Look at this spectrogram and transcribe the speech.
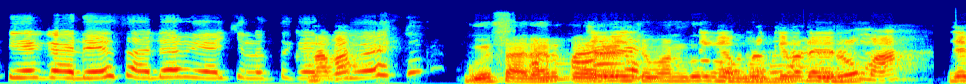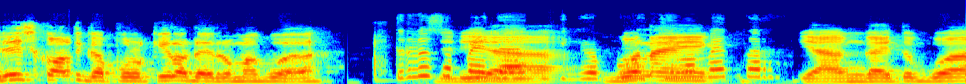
Ya gak ada yang sadar ya celutukan Kenapa? gue. Gue sadar keren cuman gue 30 kilo dari rumah. Jadi sekolah 30 kilo dari rumah gue. Terus Jadi sepeda ya, 30 gua naik- kilometer. Ya enggak itu gue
